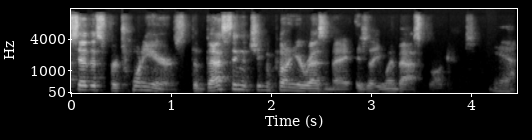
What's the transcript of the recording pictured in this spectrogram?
said this for 20 years, the best thing that you can put on your resume is that you win basketball games. Yeah.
